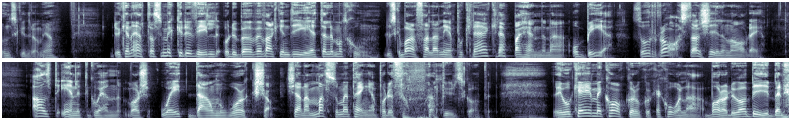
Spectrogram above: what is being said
Önskedröm, ja. Du kan äta så mycket du vill och du behöver varken diet eller motion. Du ska bara falla ner på knä, knäppa händerna och be, så rasar kilen av dig. Allt enligt Gwen, vars Weight Down Workshop tjänar massor med pengar på det fromma budskapet. Det är okej okay med kakor och Coca-Cola, bara du har Bibeln i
